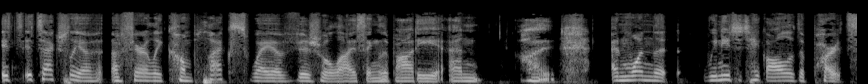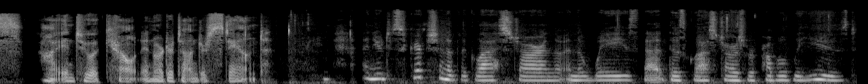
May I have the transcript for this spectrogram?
it's it's actually a, a, fairly complex way of visualizing the body, and uh, and one that we need to take all of the parts uh, into account in order to understand. And your description of the glass jar and the, and the ways that those glass jars were probably used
